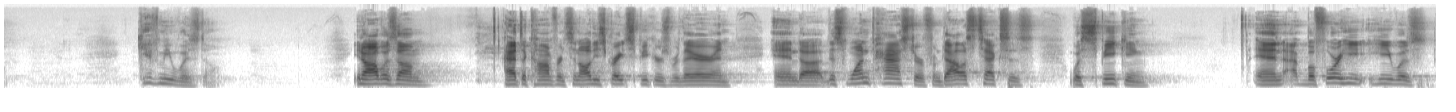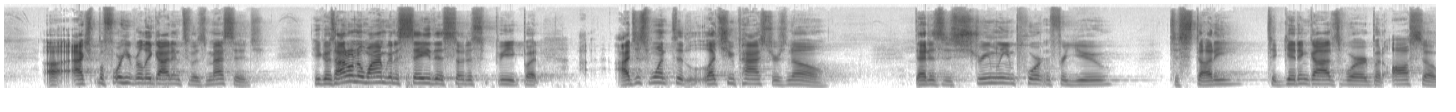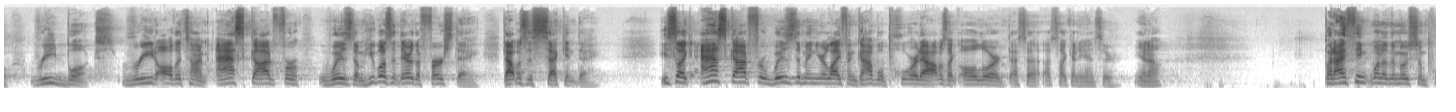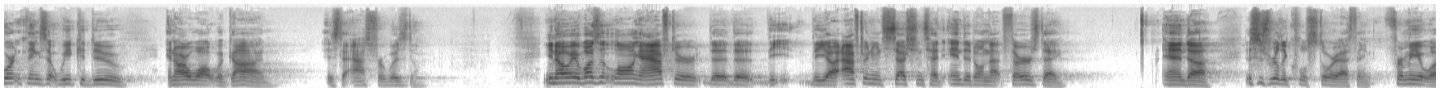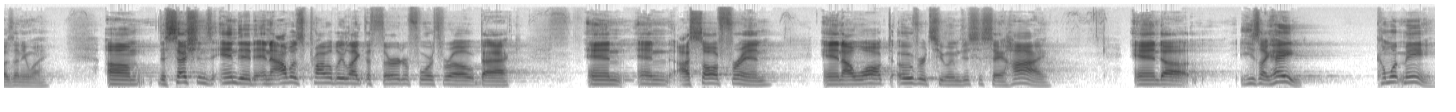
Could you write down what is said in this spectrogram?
Give me wisdom. You know, I was um, at the conference and all these great speakers were there, and, and uh, this one pastor from Dallas, Texas, was speaking. And uh, before he, he was, uh, actually, before he really got into his message, he goes, I don't know why I'm going to say this, so to speak, but I just want to let you pastors know that it's extremely important for you to study, to get in God's word, but also read books, read all the time, ask God for wisdom. He wasn't there the first day, that was the second day. He's like, ask God for wisdom in your life and God will pour it out. I was like, oh Lord, that's, a, that's like an answer, you know? But I think one of the most important things that we could do in our walk with God is to ask for wisdom. You know, it wasn't long after the, the, the, the uh, afternoon sessions had ended on that Thursday. And uh, this is really cool story, I think. For me, it was anyway. Um, the sessions ended, and I was probably like the third or fourth row back. And, and I saw a friend, and I walked over to him just to say hi. And uh, he's like, hey, come with me.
